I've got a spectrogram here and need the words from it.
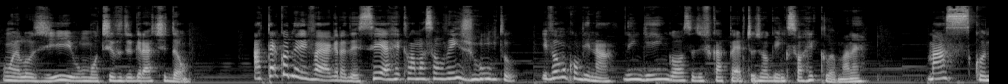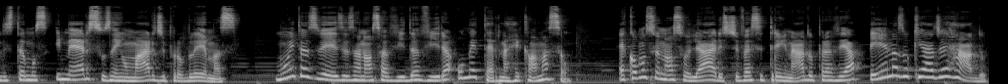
um elogio, um motivo de gratidão. Até quando ele vai agradecer, a reclamação vem junto. E vamos combinar, ninguém gosta de ficar perto de alguém que só reclama, né? Mas quando estamos imersos em um mar de problemas, muitas vezes a nossa vida vira uma eterna reclamação. É como se o nosso olhar estivesse treinado para ver apenas o que há de errado,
